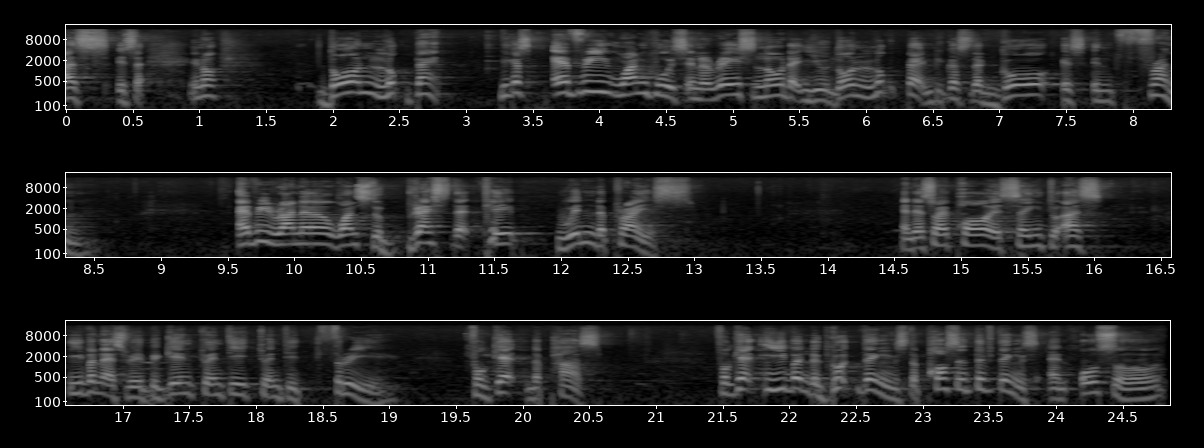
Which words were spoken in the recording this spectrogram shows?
us is that, you know, don't look back. Because everyone who is in a race know that you don't look back because the goal is in front. Every runner wants to breast that tape, win the prize. And that's why Paul is saying to us, even as we begin 2023, forget the past. Forget even the good things, the positive things, and also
